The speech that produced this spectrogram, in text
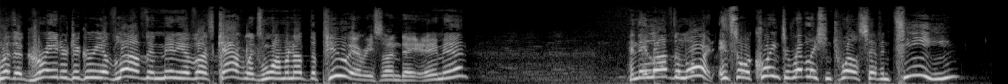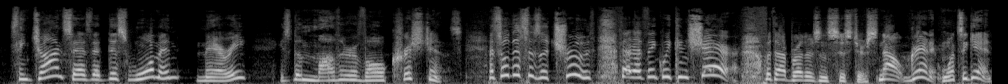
with a greater degree of love than many of us Catholics warming up the pew every Sunday. Amen? And they love the Lord. And so, according to Revelation 12 17, St. John says that this woman, Mary, is the mother of all Christians. And so this is a truth that I think we can share with our brothers and sisters. Now, granted, once again,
